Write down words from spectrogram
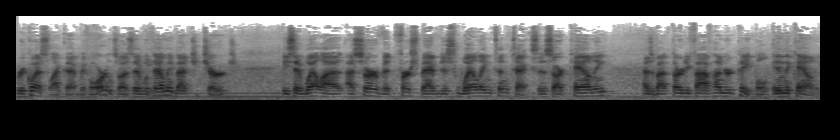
request like that before, and so I said, "Well, tell me about your church." He said, "Well, I, I serve at First Baptist Wellington, Texas. Our county has about 3,500 people in the county."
